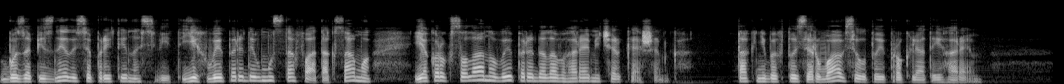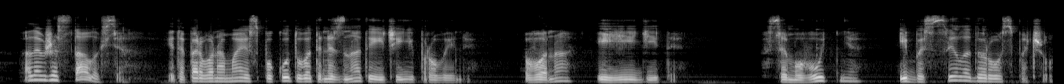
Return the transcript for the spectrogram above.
бо запізнилися прийти на світ. Їх випередив Мустафа, так само, як Роксолану випередила в гаремі Черкешенка. Так ніби хтось рвався у той проклятий гарем. Але вже сталося, і тепер вона має спокутувати не знати і чиї провини. Вона і її діти всемогутня і безсила до розпачу.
